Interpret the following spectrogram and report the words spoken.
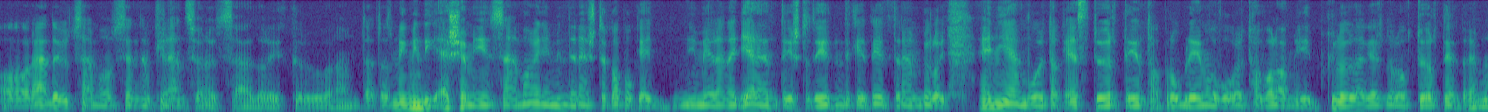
A Ráda utcában szerintem 95% körül van. Tehát az még mindig eseményszámban megy, én minden este kapok egy e-mailen egy jelentést az mindkét étteremből, hogy ennyien voltak, ez történt, ha probléma volt, ha valami különleges dolog történt. Nem?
